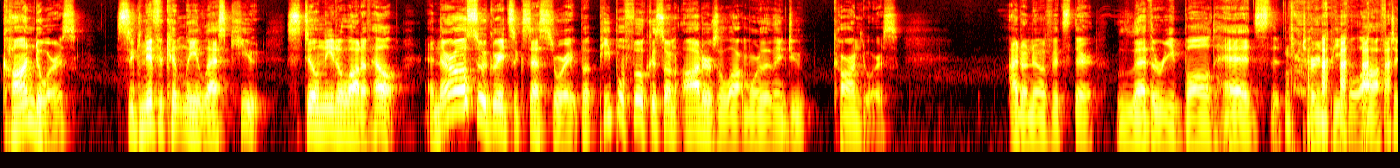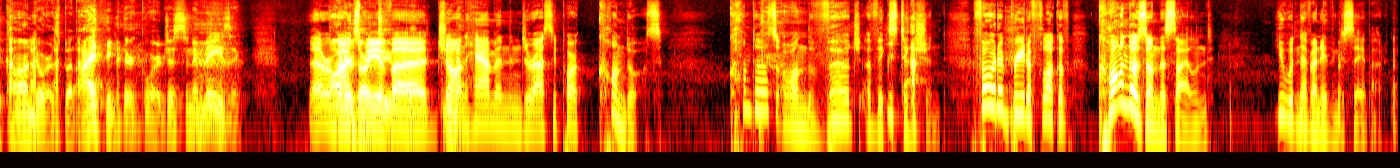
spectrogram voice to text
Condors, significantly less cute, still need a lot of help. And they're also a great success story, but people focus on otters a lot more than they do condors. I don't know if it's their leathery bald heads that turn people off to condors, but I think they're gorgeous and amazing. That reminds me too, of but, uh, you John know. Hammond in Jurassic Park. Condors. Condors are on the verge of extinction. If I were to breed a flock of condors on this island, you wouldn't have anything to say about it.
